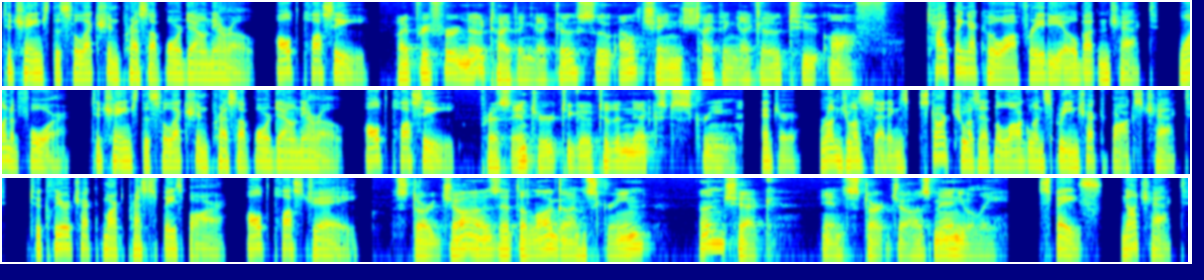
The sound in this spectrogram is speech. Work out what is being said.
To change the selection press up or down arrow. Alt plus E. I prefer no typing echo, so I'll change typing echo to off. Typing echo off radio button checked. 1 of 4. To change the selection press up or down arrow. Alt plus E. Press enter to go to the next screen. Enter. Run JAWS settings. Start JAWS at the logon screen checkbox checked. To clear checkmark press spacebar. Alt plus J. Start JAWS at the logon screen. Uncheck and start JAWS manually. Space. Not checked.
